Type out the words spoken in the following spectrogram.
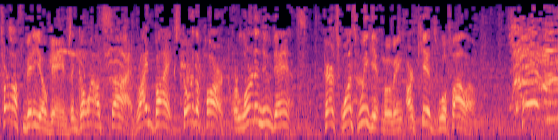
Turn off video games and go outside, ride bikes, go to the park, or learn a new dance. Parents, once we get moving, our kids will follow. Get moving!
